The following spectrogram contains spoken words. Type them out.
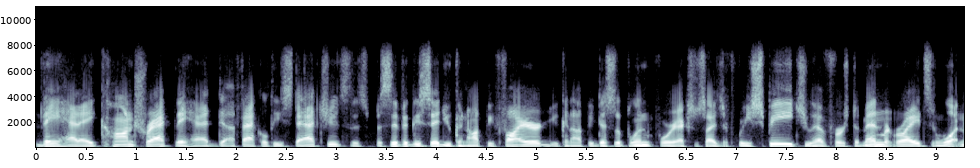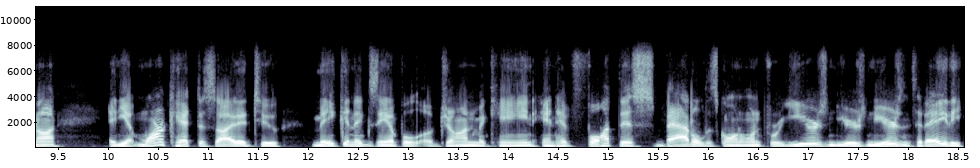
they had a contract, they had uh, faculty statutes that specifically said you cannot be fired, you cannot be disciplined for exercise of free speech, you have First Amendment rights and whatnot. And yet Marquette decided to make an example of John McCain and have fought this battle that's gone on for years and years and years. And today, the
